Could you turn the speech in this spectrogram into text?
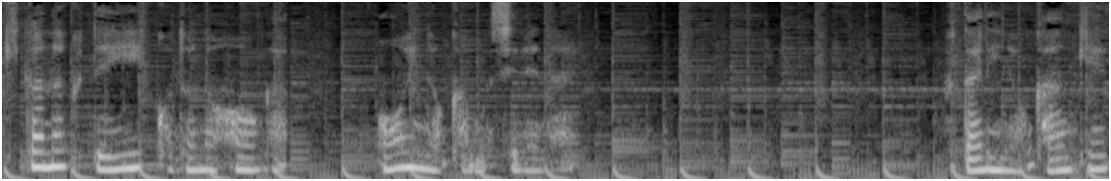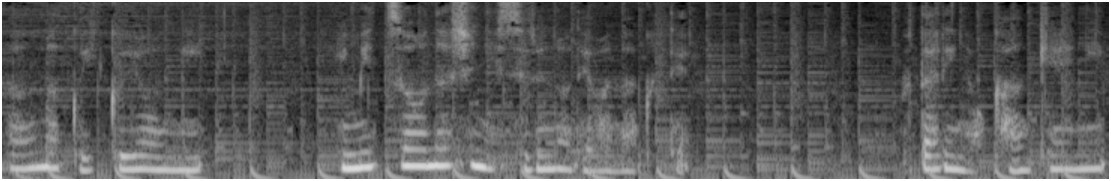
聞かなくていいことの方が多いのかもしれない。二人の関係がうまくいくように秘密をなしにするのではなくて二人の関係に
